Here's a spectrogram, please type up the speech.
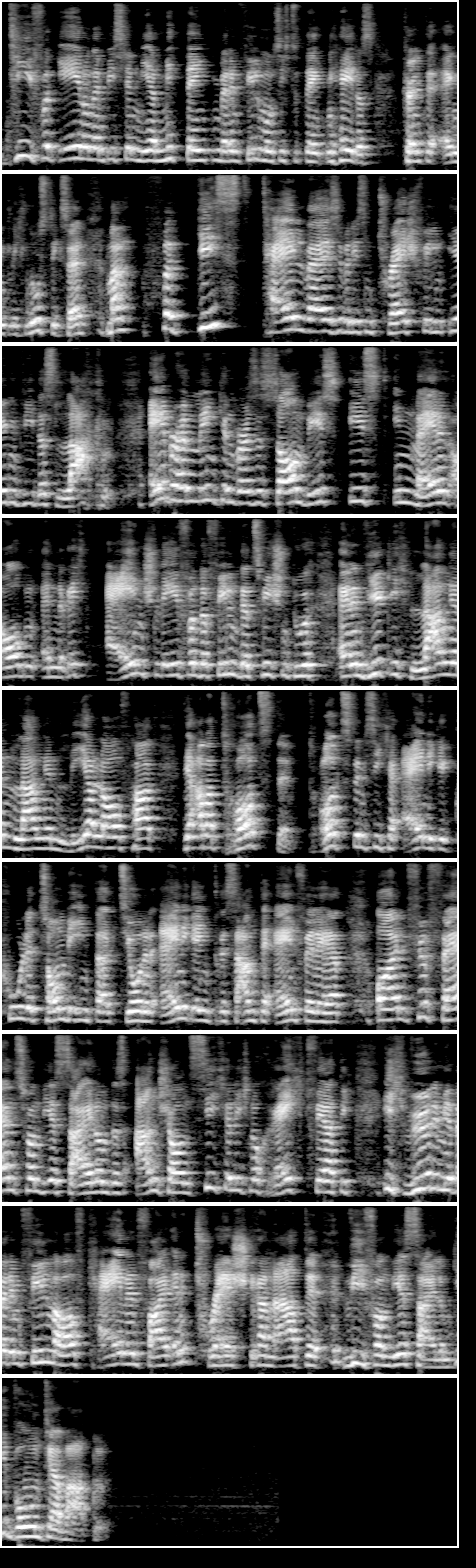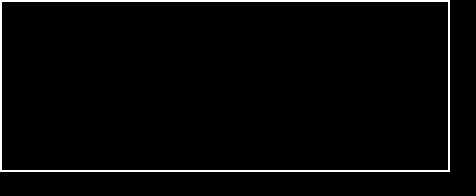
tiefer gehen und ein bisschen mehr mitdenken bei dem Film und sich zu denken, hey, das könnte eigentlich lustig sein. Man vergisst teilweise bei diesem Trash-Film irgendwie das Lachen. Abraham Lincoln vs. Zombies ist in meinen Augen ein recht einschläfernder Film, der zwischendurch einen wirklich langen, langen Leerlauf hat, der aber trotzdem, trotzdem sicher einige coole Zombie-Interaktionen, einige interessante Einfälle hat und für Fans von The Asylum das Anschauen sicherlich noch rechtfertigt. Ich würde mir bei dem Film aber auf keinen Fall eine Trash-Granate wie von The Asylum gewohnt erwarten.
